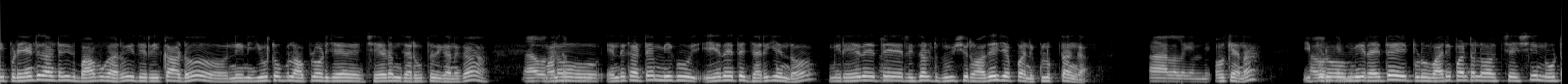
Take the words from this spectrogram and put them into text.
ఇప్పుడు ఏంటిదంటే ఇది బాబు గారు ఇది రికార్డు. నేను యూట్యూబ్లో అప్లోడ్ చేయడం జరుగుతుంది కనుక మనం. ఎందుకంటే మీకు ఏదైతే జరిగిందో మీరు ఏదైతే రిజల్ట్ చూసిరో అదే చెప్పండి క్లుప్తంగా. అలాగండి. ఓకేనా? ఇప్పుడు. మీరైతే ఇప్పుడు వరి పంటలు వచ్చేసి నూట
